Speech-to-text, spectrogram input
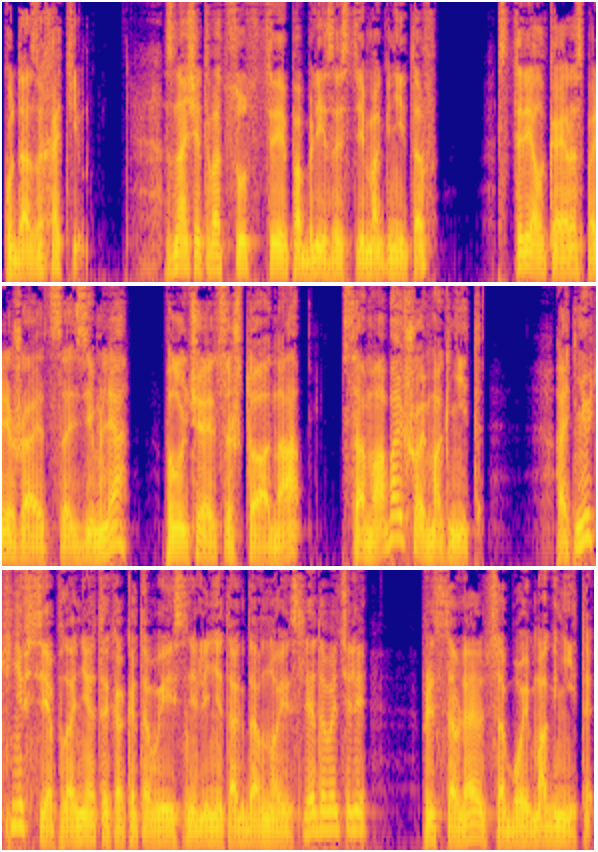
куда захотим. Значит, в отсутствии поблизости магнитов стрелкой распоряжается Земля, получается, что она сама большой магнит. Отнюдь не все планеты, как это выяснили не так давно исследователи, представляют собой магниты.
